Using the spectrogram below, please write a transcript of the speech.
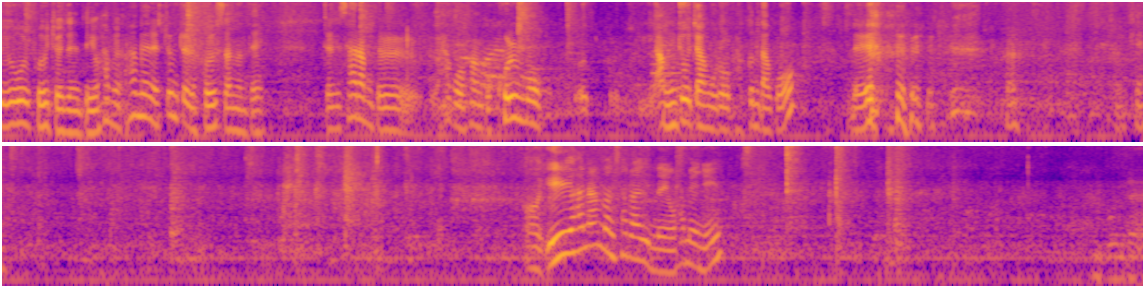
이걸 보여줘야 되는데 이 화면 화면에 좀 전에 보였었는데 저기 사람들 하고 한 거 골목 어, 양조장으로 바꾼다고? 네. 이렇게. 어, 얘 하나만 살아있네요 화면이. 뭔데?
